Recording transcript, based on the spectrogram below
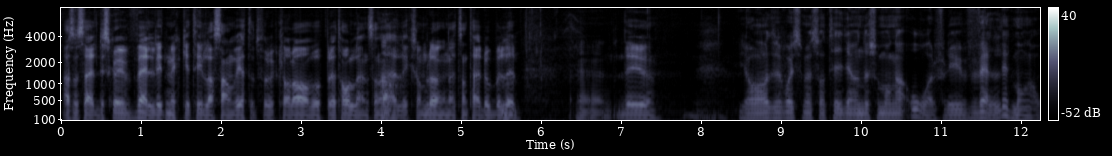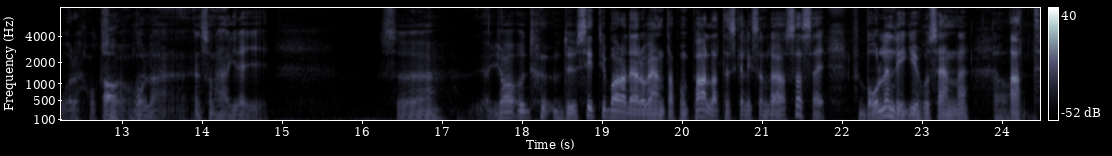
alltså så här, det ska ju väldigt mycket till av samvetet för att klara av att upprätthålla en sån här Ja. liksom lögn och ett sånt här dubbelliv. Mm. Eh, Det är ju, Ja, det var ju som jag sa tidigare under så många år. För det är ju väldigt många år också Ja, att hålla en sån här grej i. Så ja, och du- sitter ju bara där och väntar på en pall att det ska liksom lösa sig. För bollen ligger ju hos henne Ja. att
